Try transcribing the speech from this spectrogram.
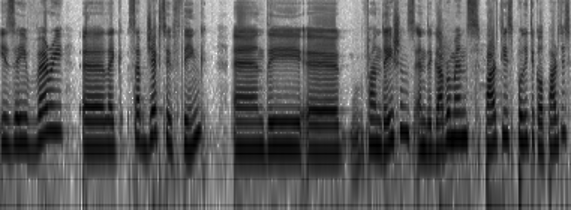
is a very uh, like subjective thing and the uh, foundations and the governments parties political parties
